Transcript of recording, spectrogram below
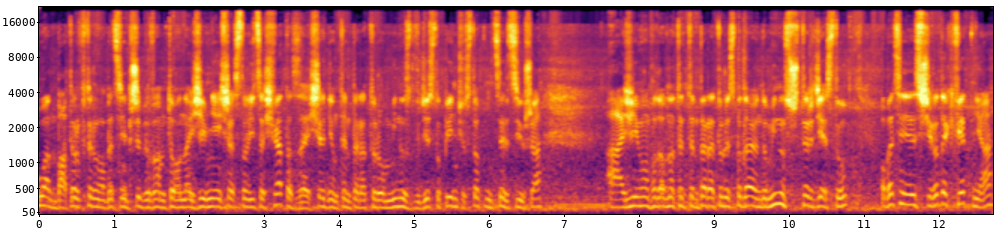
Ulaanbaatar, w którym obecnie przybywam, to najzimniejsza stolica świata ze średnią temperaturą minus 25 stopni Celsjusza, a zimą podobno te temperatury spadają do minus 40. Obecnie jest środek kwietnia.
